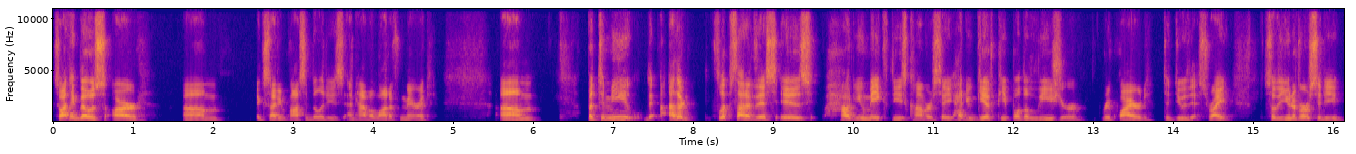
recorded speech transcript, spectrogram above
So I think those are um, exciting possibilities and have a lot of merit. Um, but to me, the other flip side of this is how do you make these conversations, how do you give people the leisure required to do this, right? So the university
